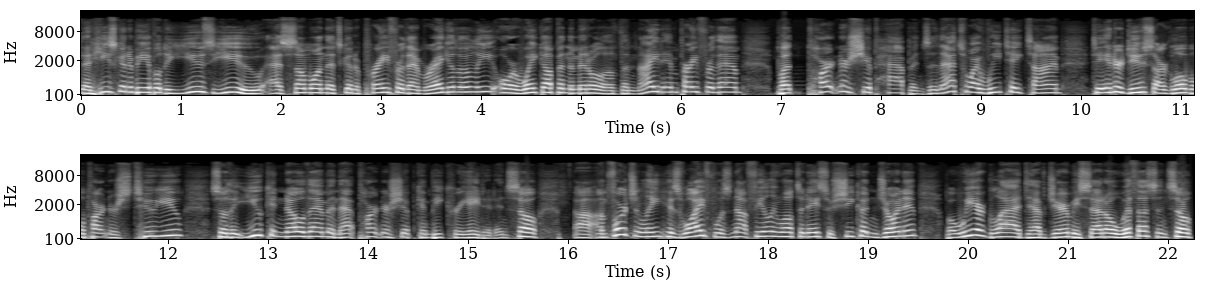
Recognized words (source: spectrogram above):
that He's going to be able to use you as someone that's going to pray for them regularly or wake up in the middle of the night and pray for them. But partnership happens. And that's why we take time to introduce our global partners to you so that you can know them and that partnership can be created. And so, uh, unfortunately, his wife was not feeling well today, so she couldn't join him But we are glad to have Jeremy Settle with us. And so,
